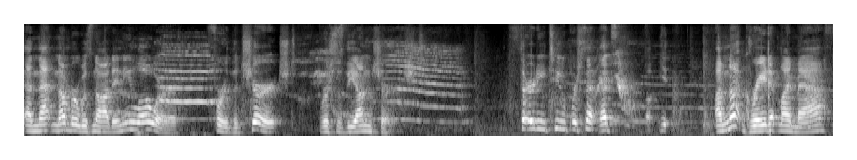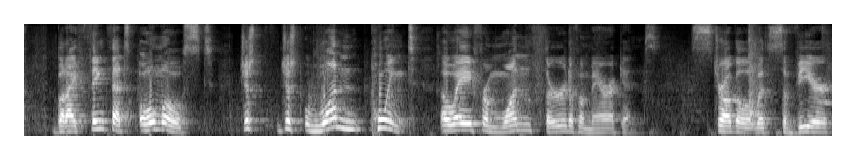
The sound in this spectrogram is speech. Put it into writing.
and that number was not any lower for the churched versus the unchurched. 32%. That's I'm not great at my math, but I think that's almost just just one point away from one third of Americans struggle with severe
